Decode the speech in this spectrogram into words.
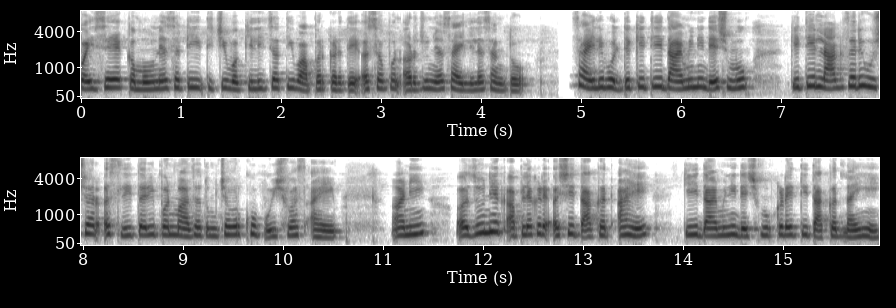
पैसे कमवण्यासाठी तिची वकिलीचा ती वापर करते असं पण अर्जुन या सायलीला सांगतो. सायली बोलते की ती दामिनी देशमुख किती लाख जरी हुशार असली तरी पण माझा तुमच्यावर खूप विश्वास आहे. आणि अजून एक आपल्याकडे अशी ताकद आहे की दामिनी देशमुखकडे ती ताकद नाही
